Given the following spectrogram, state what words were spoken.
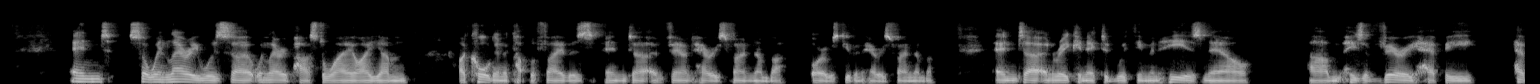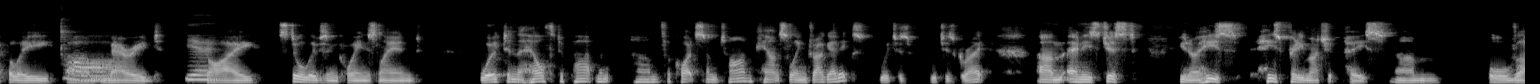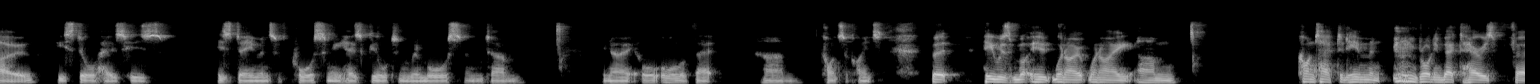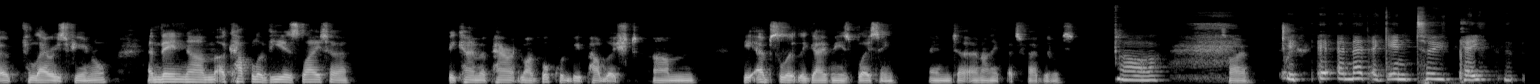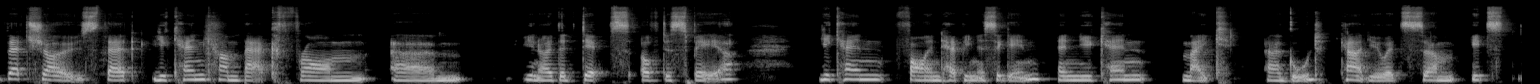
And so when Larry was uh, when Larry passed away, I um, I called in a couple of favors and uh, and found Harry's phone number, or I was given Harry's phone number, and uh, and reconnected with him. And he is now um, he's a very happy, happily um, married yeah. guy. Still lives in Queensland. Worked in the health department um, for quite some time, counselling drug addicts, which is which is great. Um, and he's just, you know, he's he's pretty much at peace. Um, although he still has his his demons, of course, and he has guilt and remorse and um, you know all, all of that um, consequence. But he was he, when I when I um, contacted him and brought him back to Harry's for, for Larry's funeral, and then um, a couple of years later became apparent my book would be published. Um, he absolutely gave me his blessing, and uh, and I think that's fabulous. Oh, so it, and that again, too, Keith, that shows that you can come back from, um, you know, the depths of despair. You can find happiness again, and you can make uh, good, can't you? It's um, it's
